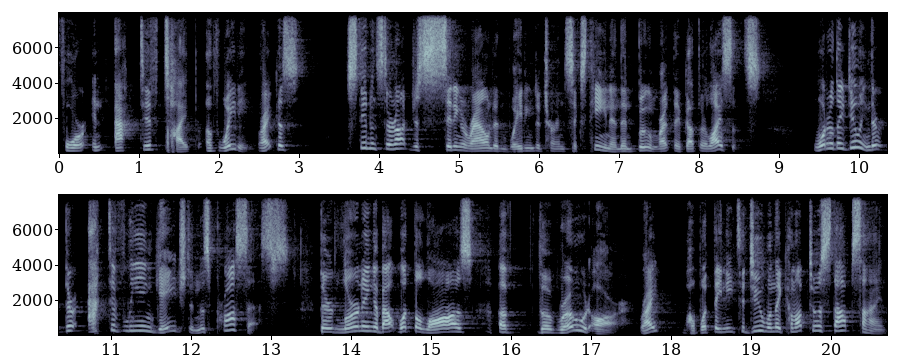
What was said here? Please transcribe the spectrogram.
for an active type of waiting, right? Because students, they're not just sitting around and waiting to turn 16 and then boom, right, they've got their license. What are they doing? They're, they're actively engaged in this process. They're learning about what the laws of the road are, right? what they need to do when they come up to a stop sign.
